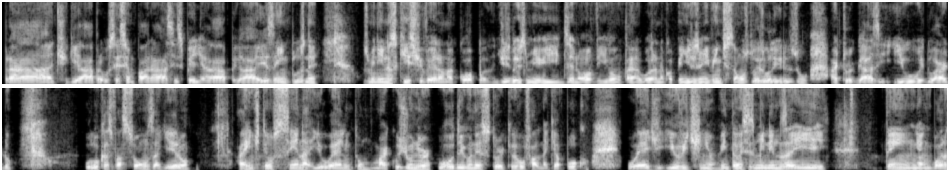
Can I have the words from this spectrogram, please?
para te guiar, para você se amparar, se espelhar, pegar exemplos, né? Os meninos que estiveram na Copa de 2019 e vão estar agora na Copinha de 2020 são os dois goleiros, o Arthur Gazi e o Eduardo, o Lucas Fasson, zagueiro, a gente tem o Senna e o Wellington, Marcos Júnior, o Rodrigo Nestor, que eu vou falar daqui a pouco, o Ed e o Vitinho. Então esses meninos aí têm, embora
